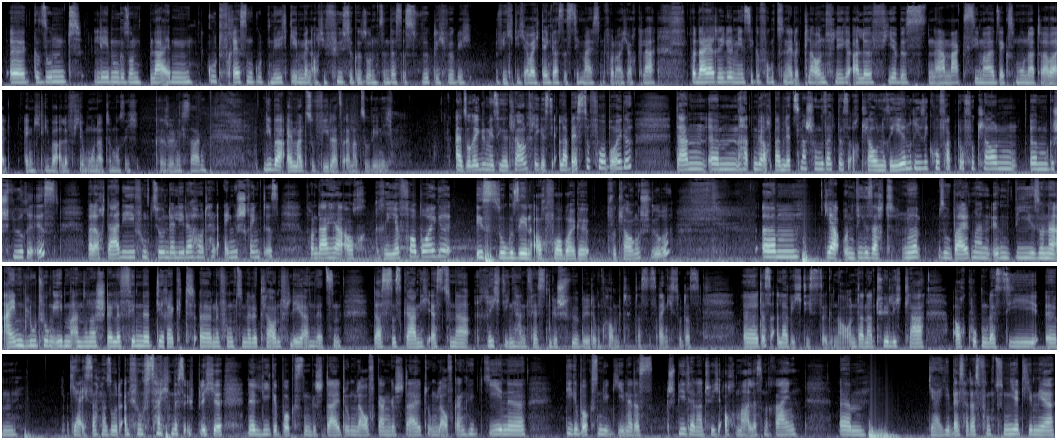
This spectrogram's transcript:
äh, gesund leben, gesund bleiben, gut fressen, gut Milch geben, wenn auch die Füße gesund sind. Das ist wirklich, wirklich wichtig. Aber ich denke, das ist den meisten von euch auch klar. Von daher regelmäßige funktionelle Klauenpflege alle vier bis na, maximal sechs Monate, aber eigentlich lieber alle vier Monate, muss ich persönlich sagen. Lieber einmal zu viel als einmal zu wenig. Also regelmäßige Klauenpflege ist die allerbeste Vorbeuge. Dann ähm, hatten wir auch beim letzten Mal schon gesagt, dass auch Klauenrehe ein Risikofaktor für Klauengeschwüre ähm, ist, weil auch da die Funktion der Lederhaut halt eingeschränkt ist. Von daher auch Rehevorbeuge ist so gesehen auch Vorbeuge für Klauengeschwüre. Ähm, ja, und wie gesagt, ne, sobald man irgendwie so eine Einblutung eben an so einer Stelle findet, direkt äh, eine funktionelle Klauenpflege ansetzen, dass es gar nicht erst zu einer richtigen handfesten Geschwürbildung kommt. Das ist eigentlich so das, äh, das Allerwichtigste, genau. Und dann natürlich klar auch gucken, dass die, ähm, ja, ich sag mal so in Anführungszeichen das übliche, eine Liegeboxengestaltung, Laufganggestaltung, Laufganghygiene, Liegeboxenhygiene, das spielt da natürlich auch immer alles mit rein ähm, ja, je besser das funktioniert, je mehr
